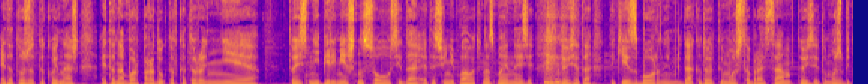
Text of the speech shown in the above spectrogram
Это тоже такой, знаешь, это набор продуктов, которые не... То есть не перемешаны в соусе, да, это все не плавает у нас в майонезе. То есть это такие сборные блюда, которые ты можешь собрать сам. То есть это может быть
